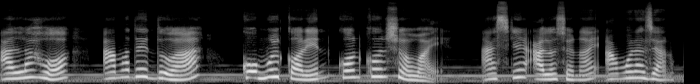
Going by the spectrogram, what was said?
আল্লাহ আমাদের দোয়া কবুল করেন কোন কোন সময়? আজকের আলোচনায় আমরা জানব।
